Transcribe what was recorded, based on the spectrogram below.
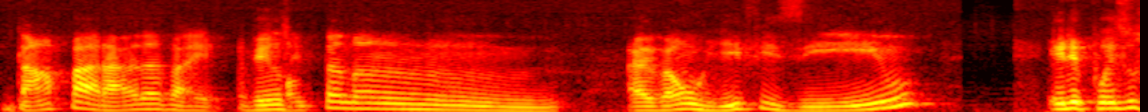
dá uma parada, vai. Vem tanã, aí vai um riffzinho, e depois o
